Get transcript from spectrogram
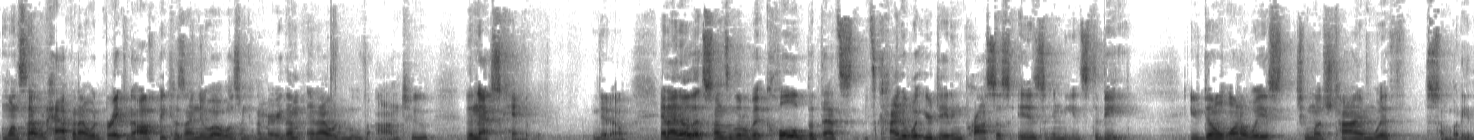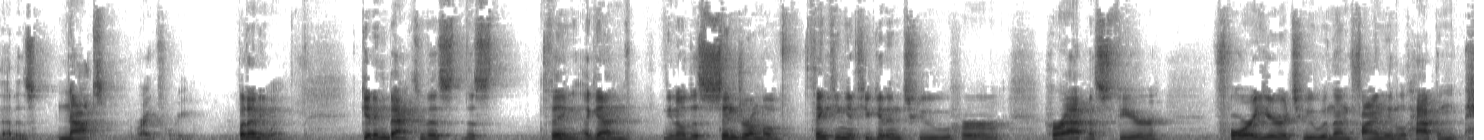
once that would happen, I would break it off because I knew I wasn't going to marry them and I would move on to the next candidate, you know. And I know that sounds a little bit cold, but that's it's kind of what your dating process is and needs to be. You don't want to waste too much time with somebody that is not right for you. But anyway, getting back to this this thing again, you know, this syndrome of thinking if you get into her her atmosphere for a year or two and then finally it'll happen.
